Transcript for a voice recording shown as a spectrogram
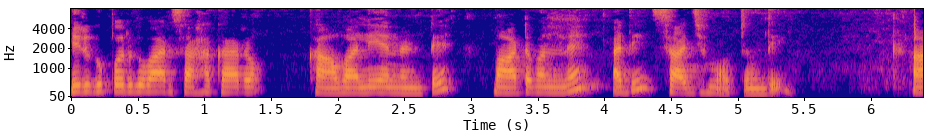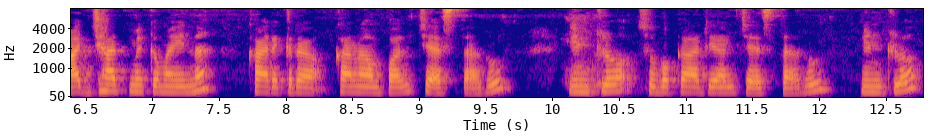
ఇరుగు పొరుగు వారి సహకారం కావాలి అని అంటే మాట వల్లనే అది సాధ్యమవుతుంది. ఆధ్యాత్మికమైన కార్యక్రమాలు చేస్తారు. ఇంట్లో శుభకార్యాలు చేస్తారు. ఇంట్లో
